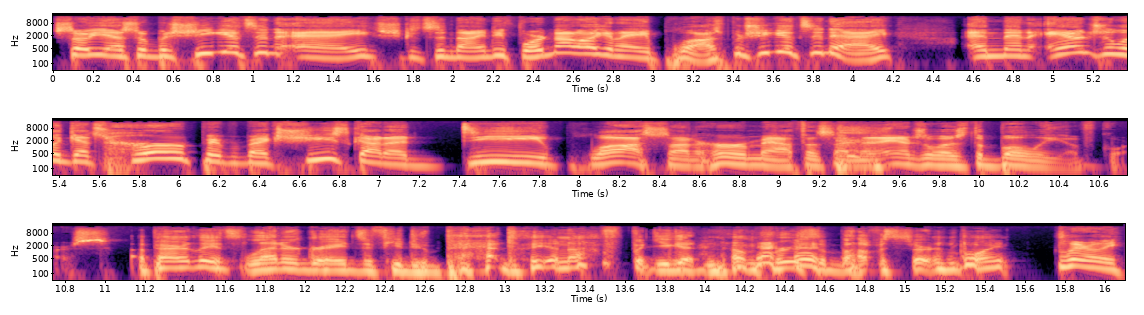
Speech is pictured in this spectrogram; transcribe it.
So yeah, so but she gets an A. She gets a 94, not like an A plus, but she gets an A. And then Angela gets her paperback. She's got a D plus on her math assignment. Angela is the bully, of course. Apparently, it's letter grades if you do badly enough, but you get numbers above a certain point. Clearly.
